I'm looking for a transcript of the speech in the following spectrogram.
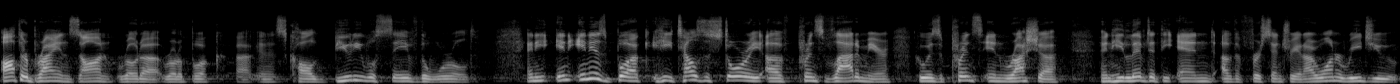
Author Brian Zahnd wrote a, wrote a book, uh, and it's called Beauty Will Save the World. And he, in, in his book, he tells the story of Prince Vladimir, who is a prince in Russia, and he lived at the end of the first century. And I want to read you,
